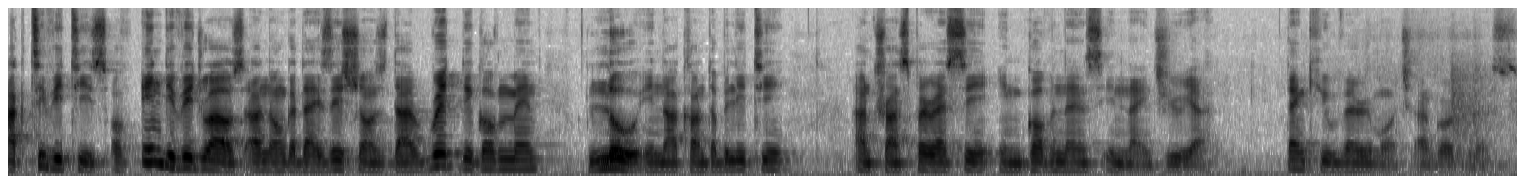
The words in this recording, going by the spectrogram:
activities of individuals and organizations that rate the government low in accountability and transparency in governance in Nigeria. Thank you very much and God bless.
